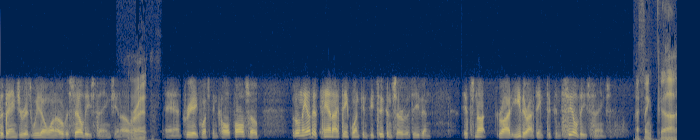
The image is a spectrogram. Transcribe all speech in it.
the danger is we don't want to oversell these things, you know, right. and create what's been called false hope. But on the other hand, I think one can be too conservative, and it's not right either, I think, to conceal these things. I think uh,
